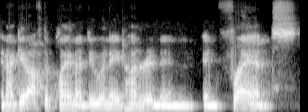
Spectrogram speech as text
And I get off the plane, I do an 800 in, in France.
